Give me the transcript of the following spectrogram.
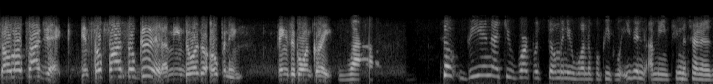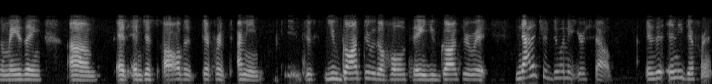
solo project. And so far, so good. I mean, doors are opening. Things are going great. Wow. So, being that you've worked with so many wonderful people, even I mean, Tina Turner is amazing, um, and and just all the different. I mean, just you've gone through the whole thing. You've gone through it. Now that you're doing it yourself, is it any different?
